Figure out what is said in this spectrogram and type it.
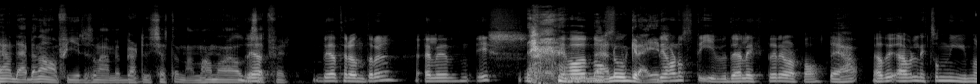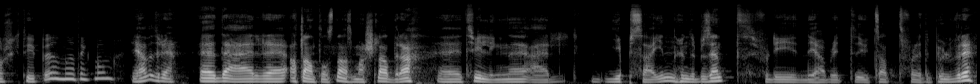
Ja, det er en annen fyr som er med Bjarte Tjøstheim, men han har jeg aldri ja. sett før. De er trøndere, eller ish. De har noe greier. De har noen stive dialekter, i hvert fall. Ja. Ja, De er vel litt sånn nynorsk-type, når jeg tenker meg om. ja, det tror jeg. Eh, Det er eh, Atle Antonsen da, som har sladra. Eh, Tvillingene er gipsa inn 100% fordi de har blitt utsatt for dette pulveret,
